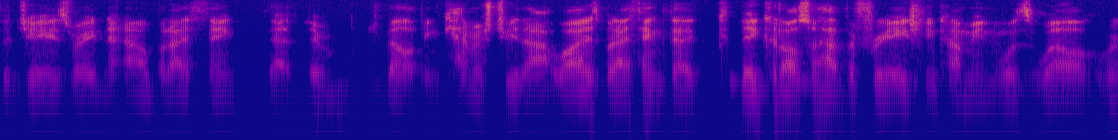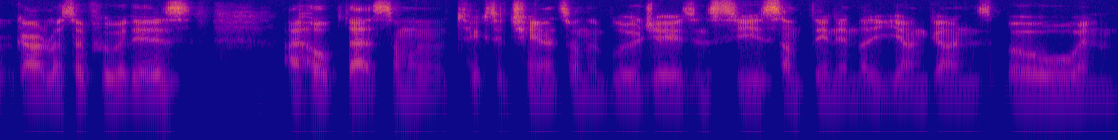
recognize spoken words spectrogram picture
the Jays right now, but I think that they're developing chemistry that wise. But I think that they could also have a free agent coming as well, regardless of who it is. I hope that someone takes a chance on the Blue Jays and sees something in the young guns, Bo and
